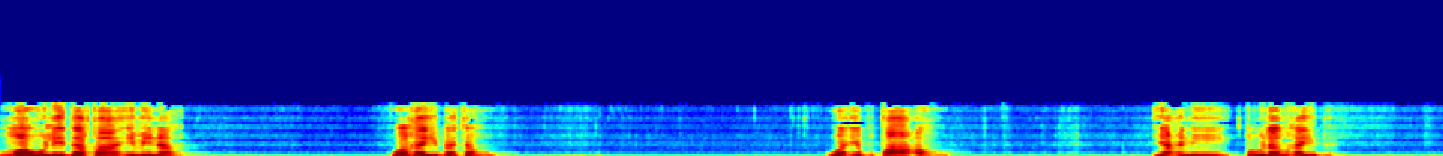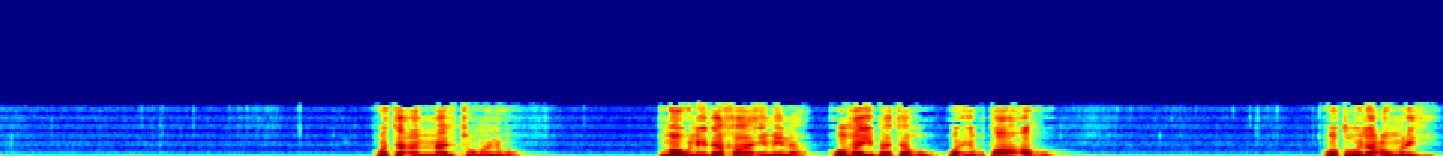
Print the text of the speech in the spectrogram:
مولد قائمنا وغيبته وإبطاءه يعني طول الغيبه وتأملت منه مولد قائمنا وغيبته وإبطاءه وطول عمره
